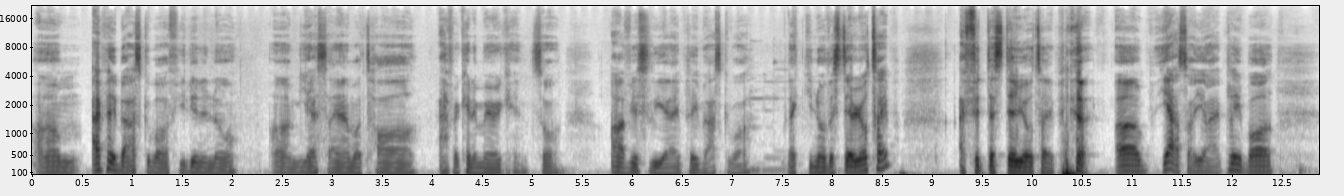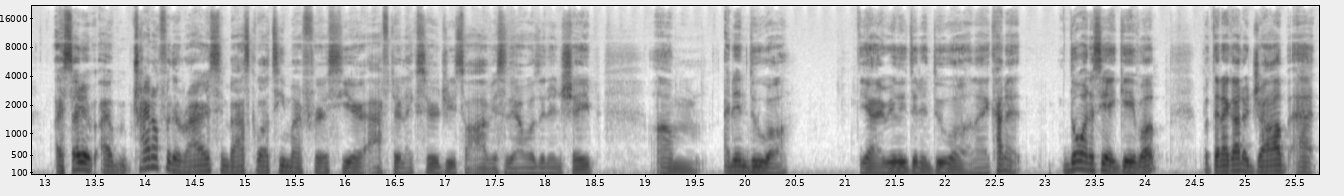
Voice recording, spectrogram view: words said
um, I play basketball if you didn't know. Um, yes, I am a tall African American, so obviously I play basketball. Like you know the stereotype, I fit the stereotype. um, yeah, so yeah, I play ball. I started. I tried out for the Ryerson basketball team my first year after like surgery, so obviously I wasn't in shape. Um, I didn't do well. Yeah, I really didn't do well, and I kind of don't want to say I gave up, but then I got a job at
